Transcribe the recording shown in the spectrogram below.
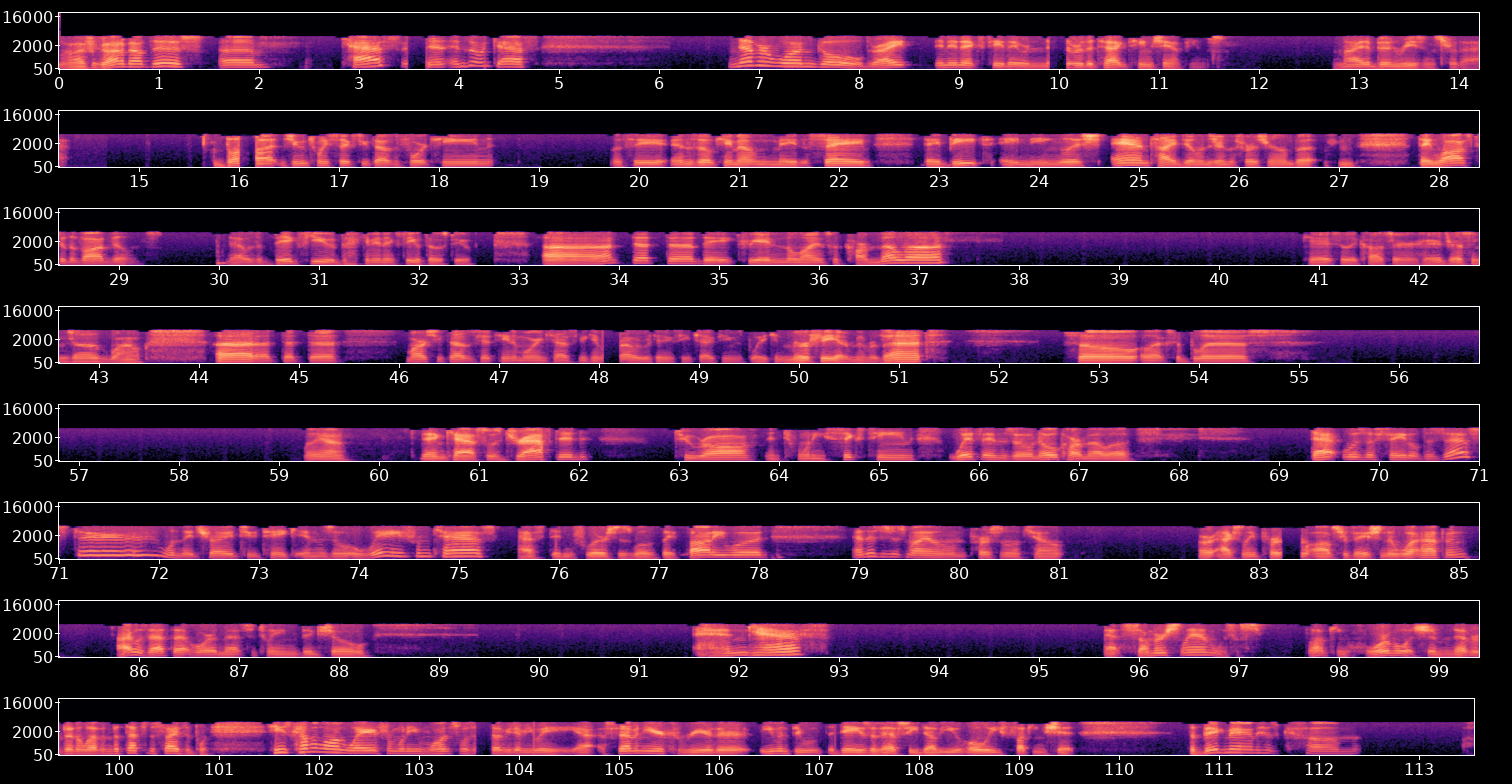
I forgot about this. Um, Cass, and Enzo and Cass never won gold, right? In NXT, they were never the tag team champions. Might have been reasons for that. But June 26, 2014, let's see, Enzo came out and made a save. They beat Aiden English and Tye Dillinger in the first round, but they lost to the Vaudevillains. That was a big feud back in NXT with those two. Uh, da, da, they created an alliance with Carmella. Okay, so they cost her hairdressing job. Wow. Uh, da. March 2015, Amore and Cass became a rivalry with NXT tag teams Blake and Murphy. I remember that. So Alexa Bliss. Well, yeah. Then Cass was drafted to Raw in 2016 with Enzo, no Carmella. That was a fatal disaster when they tried to take Enzo away from Cass. Cass didn't flourish as well as they thought he would. And this is just my own personal account, or actually personal observation of what happened. I was at that horrid match between Big Show and Cass at SummerSlam, was fucking horrible. It should have never been 11, but that's besides the point. He's come a long way from when he once was at WWE. Yeah, a seven-year career there, even through the days of FCW. Holy fucking shit. The big man has come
